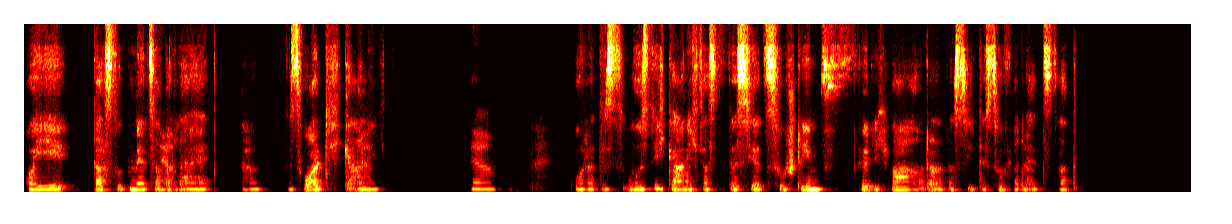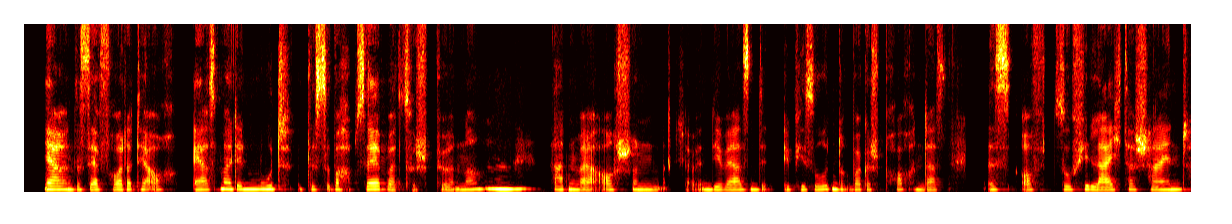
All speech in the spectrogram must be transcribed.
oje, das tut mir jetzt aber ja. leid, ja, das wollte ich gar ja. nicht. Ja, oder das wusste ich gar nicht, dass das jetzt so schlimm für dich war oder dass sie das so verletzt hat. Ja, und das erfordert ja auch erstmal den Mut, das überhaupt selber zu spüren. Ne? Mhm. Da hatten wir ja auch schon glaub, in diversen Episoden darüber gesprochen, dass es oft so viel leichter scheint,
